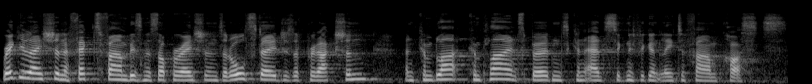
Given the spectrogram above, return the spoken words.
Regulation affects farm business operations at all stages of production, and compli- compliance burdens can add significantly to farm costs.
